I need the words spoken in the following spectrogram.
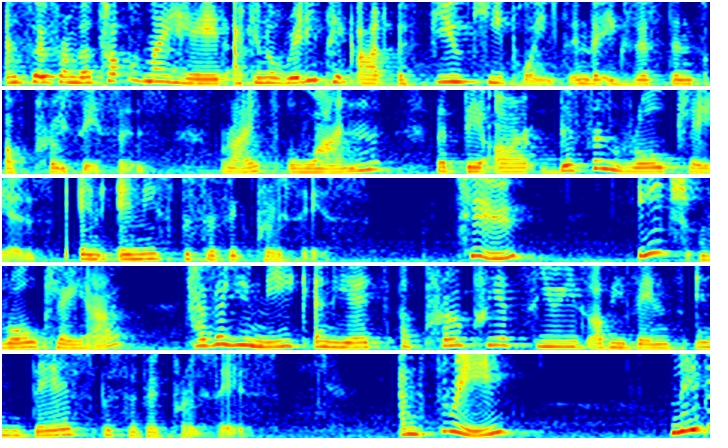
And so, from the top of my head, I can already pick out a few key points in the existence of processes, right? One, that there are different role players in any specific process. Two, each role player has a unique and yet appropriate series of events in their specific process. And three, maybe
